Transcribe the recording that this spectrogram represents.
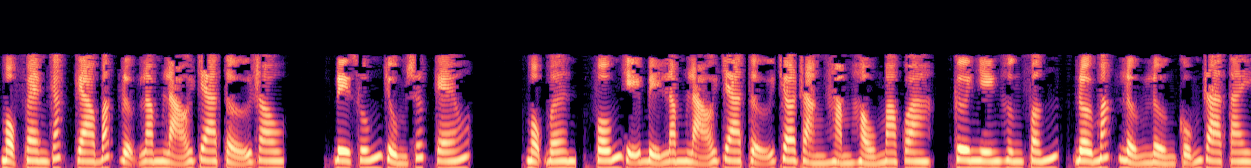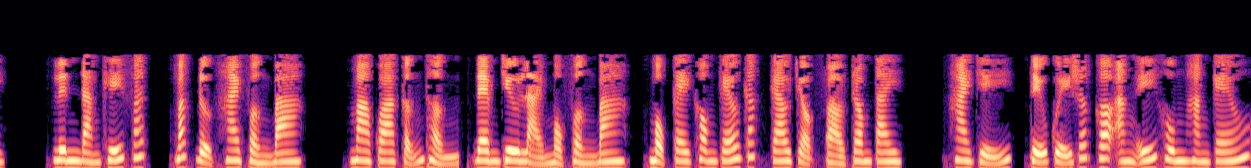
một phen gắt gao bắt được lâm lão gia tử râu, đi xuống dùng sức kéo. Một bên, vốn chỉ bị lâm lão gia tử cho rằng hàm hậu ma qua, cư nhiên hưng phấn, đôi mắt lượng lượng cũng ra tay. Linh đăng khí phách, bắt được hai phần ba. Ma qua cẩn thận, đem dư lại một phần ba, một cây không kéo cắt cao chọt vào trong tay. Hai chỉ, tiểu quỷ rất có ăn ý hung hăng kéo,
